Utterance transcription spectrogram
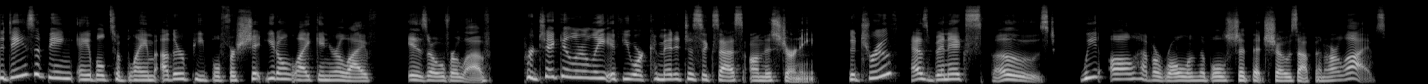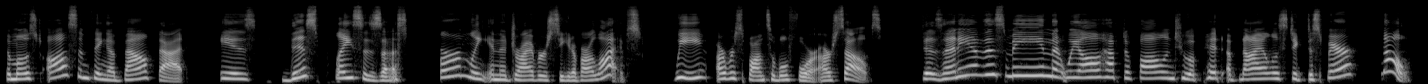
The days of being able to blame other people for shit you don't like in your life is over, love, particularly if you are committed to success on this journey. The truth has been exposed. We all have a role in the bullshit that shows up in our lives. The most awesome thing about that is this places us firmly in the driver's seat of our lives. We are responsible for ourselves. Does any of this mean that we all have to fall into a pit of nihilistic despair? No.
